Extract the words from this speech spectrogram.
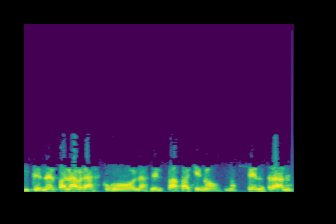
y tener palabras como las del Papa que nos nos centran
